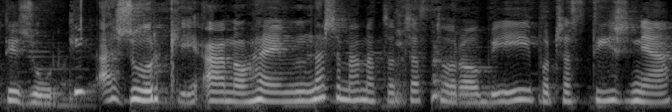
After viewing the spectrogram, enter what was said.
Tie žúrky? A žúrky, áno, hej. Naša mama to často robí počas týždňa.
